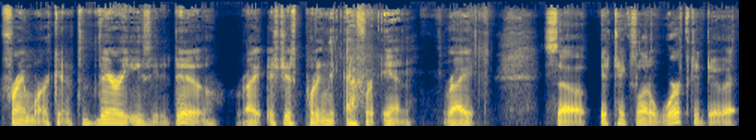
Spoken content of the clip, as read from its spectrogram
framework, and it's very easy to do, right? It's just putting the effort in, right? So it takes a lot of work to do it,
